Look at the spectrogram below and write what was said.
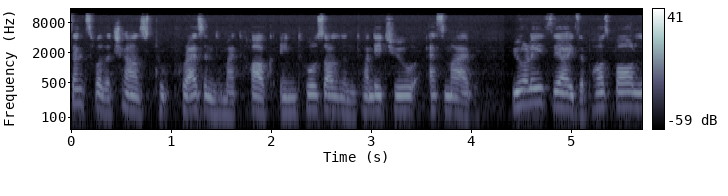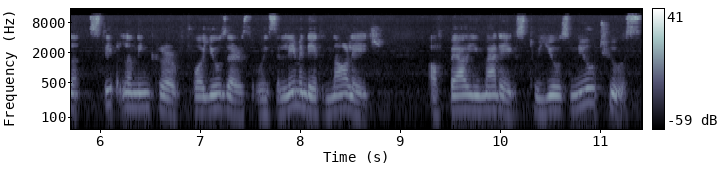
Thanks for the chance to present my talk in 2022 SMAP. Usually there is a possible steep learning curve for users with limited knowledge of bioinformatics to use new tools,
